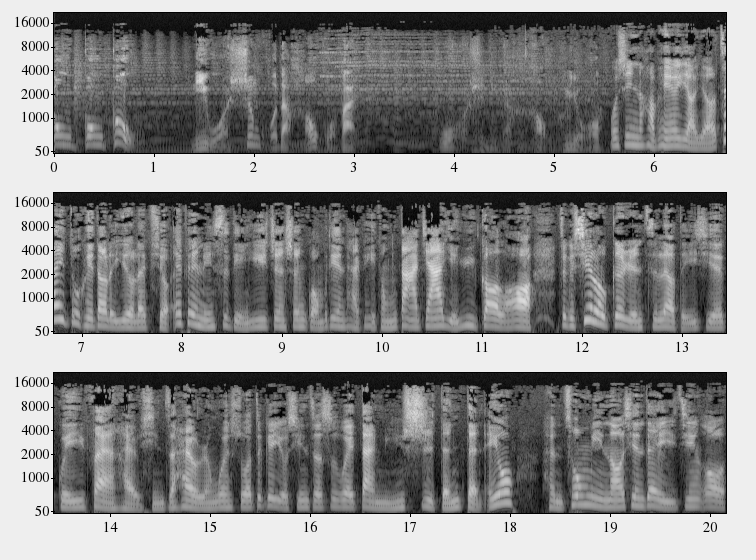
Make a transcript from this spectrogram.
Go Go Go！你我生活的好伙伴，我是你的好朋友哦。我是你的好朋友瑶瑶，再度回到了 y o Live Show FM 零四点一正声广播电台，陪同大家也预告了哦，这个泄露个人资料的一些规范还有刑责。还有人问说，这个有刑责是会带民事等等。哎呦，很聪明哦，现在已经哦。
